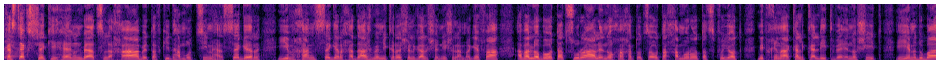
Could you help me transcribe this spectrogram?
קסטקס שכיהן בהצלחה בתפקיד המוציא מהסגר, יבחן סגר חדש במקרה של גל שני של המגפה, אבל לא באותה צורה לנוכח התוצאות החמורות הצפויות מבחינה כלכלית ואנושית. יהיה מדובר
